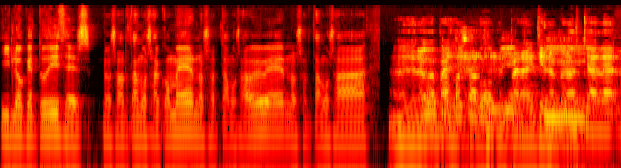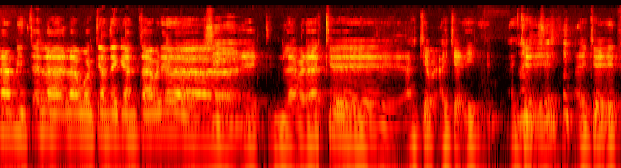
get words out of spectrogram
Y lo que tú dices, nos hartamos a comer, nos hartamos a beber, nos hartamos a... Desde luego, para, pasarlo bien. para el que no conozca la, la, mitad- la, la de Cantabria, la, Sí. eh, la verdad es que hay que, hay que ir, ¿eh? hay que ir, hay que ir.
